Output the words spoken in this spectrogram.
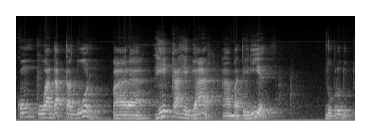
com o adaptador para recarregar a bateria do produto.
